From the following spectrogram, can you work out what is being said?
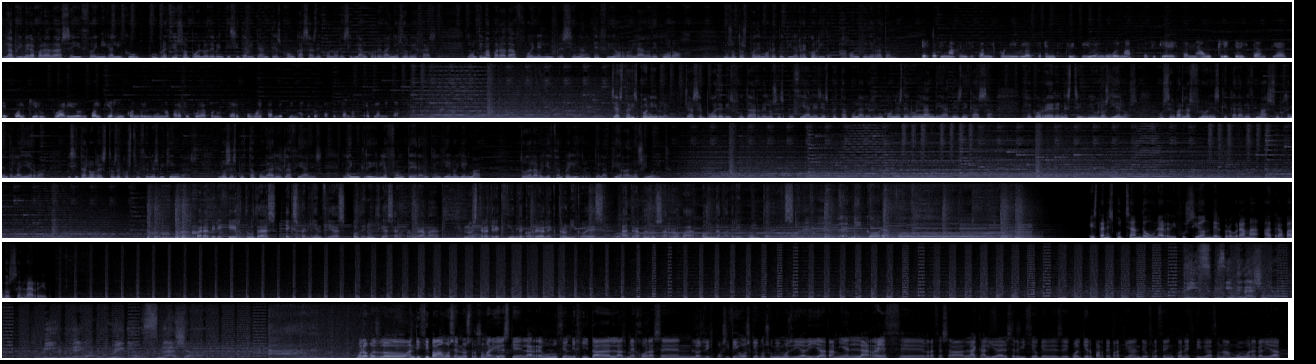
La primera parada se hizo en Igalicú, un precioso pueblo de 27 habitantes con casas de colores y blancos rebaños de ovejas. La última parada fue en el impresionante fiordo helado de Cuorog. Nosotros podemos repetir el recorrido a golpe de ratón. Estas imágenes están disponibles en Street View en Google Maps, así que están a un clic de distancia de cualquier usuario en cualquier rincón del mundo para que pueda conocer cómo el cambio climático está afectando a nuestro planeta. Ya está disponible, ya se puede disfrutar de los especiales y espectaculares rincones de Groenlandia desde casa, recorrer en Street View los hielos, observar las flores que cada vez más surgen entre la hierba, visitar los restos de construcciones vikingas, los espectaculares glaciares, la increíble frontera entre el hielo y el mar, toda la belleza en peligro de la tierra de los Inuit. Para dirigir dudas, experiencias o denuncias al programa, nuestra dirección de correo electrónico es atrapados@ondamadrid.es. Están escuchando una redifusión del programa Atrapados en la Red. International Big Mega Radio Smasher. Bueno, pues lo anticipábamos en nuestro sumario, es que la revolución digital, las mejoras en los dispositivos que consumimos día a día, también la red, eh, gracias a la calidad del servicio que desde cualquier parte prácticamente ofrecen conectividad, una muy buena calidad,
